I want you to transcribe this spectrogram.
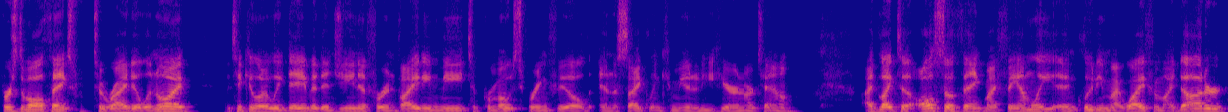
First of all, thanks to Ride Illinois, particularly David and Gina for inviting me to promote Springfield and the cycling community here in our town. I'd like to also thank my family, including my wife and my daughter,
